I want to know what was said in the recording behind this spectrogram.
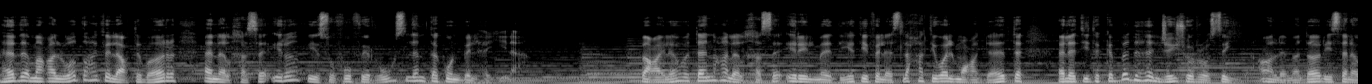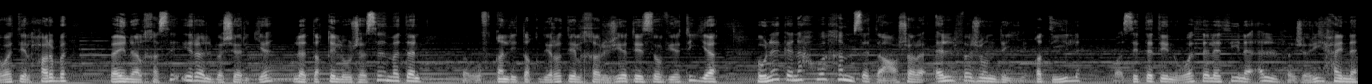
هذا مع الوضع في الاعتبار أن الخسائر في صفوف الروس لم تكن بالهينة. فعلاوة على الخسائر المادية في الأسلحة والمعدات التي تكبدها الجيش الروسي على مدار سنوات الحرب فإن الخسائر البشرية لا تقل جسامة فوفقا لتقديرات الخارجية السوفيتية هناك نحو 15 ألف جندي قتيل وستة وثلاثين ألف جريح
